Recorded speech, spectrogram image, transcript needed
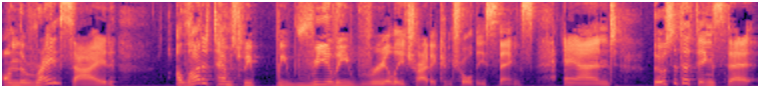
On the right side, a lot of times we we really really try to control these things. And those are the things that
